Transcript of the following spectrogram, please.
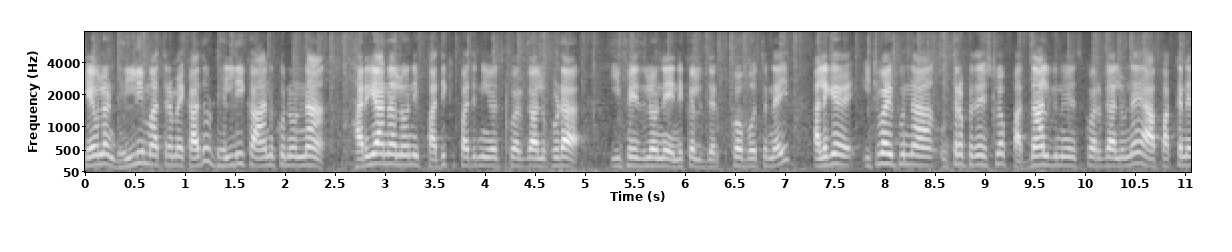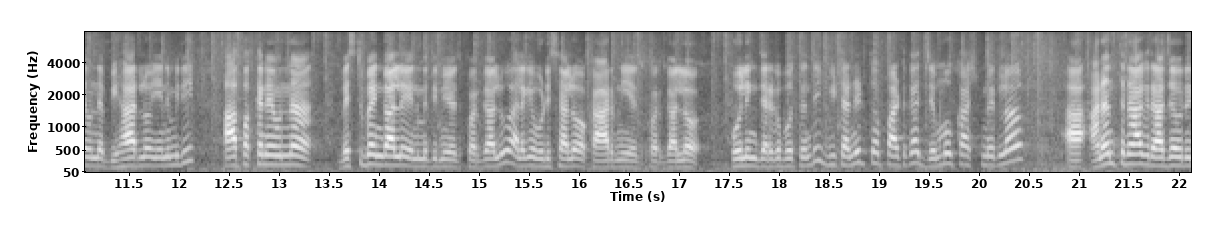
కేవలం ఢిల్లీ మాత్రమే కాదు ఢిల్లీకి ఆనుకునున్న హర్యానాలోని పదికి పది నియోజకవర్గాలు కూడా ఈ ఫేజ్లోనే ఎన్నికలు జరుపుకోబోతున్నాయి. అలాగే ఇటువైపున్న ఉత్తరప్రదేశ్లో పద్నాలుగు నియోజకవర్గాలు ఉన్నాయి. ఆ పక్కనే ఉన్న బీహార్లో ఎనిమిది ఆ పక్కనే ఉన్న వెస్ట్ బెంగాల్లో ఎనిమిది నియోజకవర్గాలు అలాగే ఒడిశాలో ఒక ఆరు నియోజకవర్గాల్లో పోలింగ్ జరగబోతుంది. వీటన్నిటితో పాటుగా జమ్మూ కాశ్మీర్లో అనంతనాగ్ రాజౌరి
